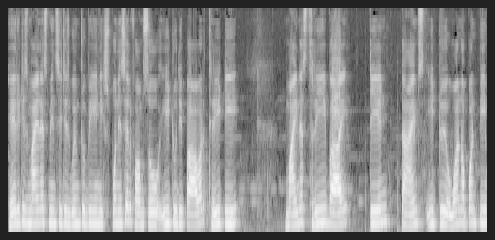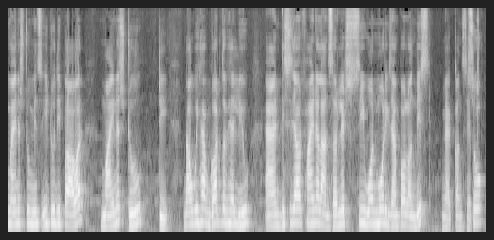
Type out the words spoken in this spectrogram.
here it is minus means it is going to be in exponential form. So e to the power 3t minus 3 by 10 times e to 1 upon p minus 2 means e to the power minus 2t now we have got the value and this is our final answer. Let's see one more example on this concept. So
